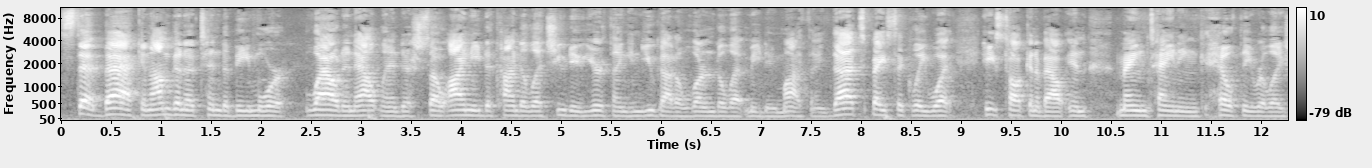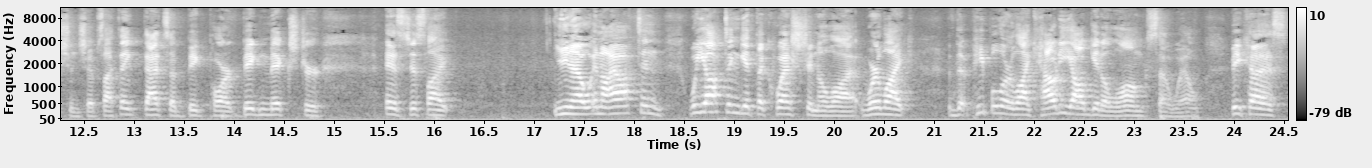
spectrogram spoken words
step back and I'm going to tend to be more loud and outlandish. So I need to kind of let you do your thing and you got to learn to let me do my thing. That's basically what he's talking about in maintaining healthy relationships. I think that's a big part, big mixture. It's just like, you know, and I often, we often get the question a lot. We're like, the people are like, how do y'all get along so well? Because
